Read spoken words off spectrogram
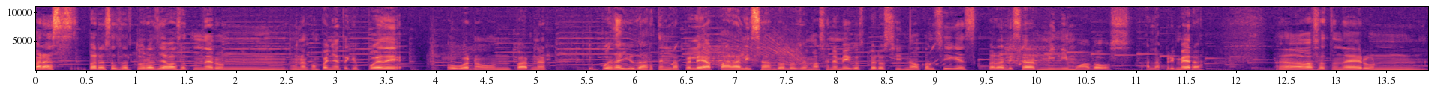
Para, para esas alturas ya vas a tener un, un acompañante que puede, o bueno, un partner que puede ayudarte en la pelea, paralizando a los demás enemigos. Pero si no consigues paralizar mínimo a dos, a la primera, ah, vas a tener un,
